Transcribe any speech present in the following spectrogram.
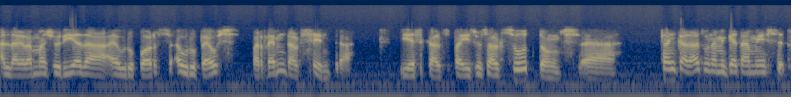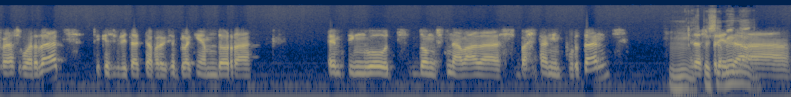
en la gran majoria d'aeroports europeus, parlem del centre. I és que els països al sud, doncs, eh, s'han quedat una miqueta més resguardats. Sí que és veritat que, per exemple, aquí a Andorra hem tingut doncs, nevades bastant importants. Mm, especialment de... a,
